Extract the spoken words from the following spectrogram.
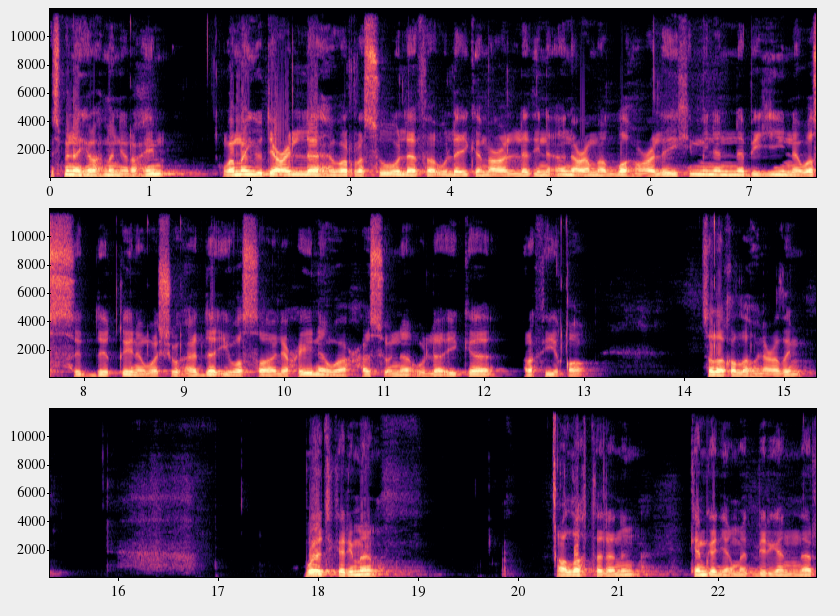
Бисмиллахи ومن يطع الله والرسول فاولئك مع الذين انعم الله عليهم من النبيين والصديقين والشهداء والصالحين وحسن اولئك رفيقا صدق الله العظيم Бу әйт кәримә Аллаһ Тәгаләнең кемгә нигъмәт биргәннәр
